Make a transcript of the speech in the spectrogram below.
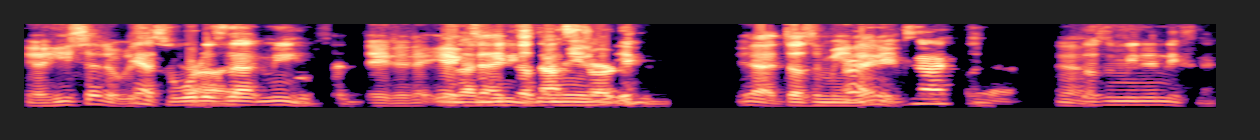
Yeah, he said it was. Yeah, so what does that mean? Day to day. Does that mean he's not starting? Yeah, it doesn't mean Right, anything. exactly. Yeah. Doesn't mean anything.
